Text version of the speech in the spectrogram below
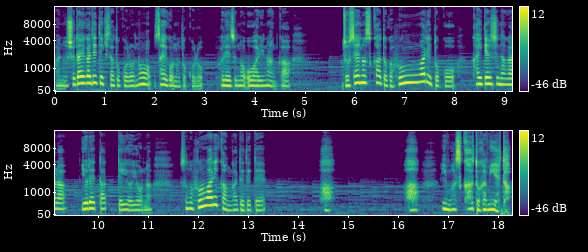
あの主題が出てきたところの最後のところフレーズの終わりなんか女性のスカートがふんわりとこう回転しながら揺れたっていうようなそのふんわり感が出ててはああ今スカートが見えた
